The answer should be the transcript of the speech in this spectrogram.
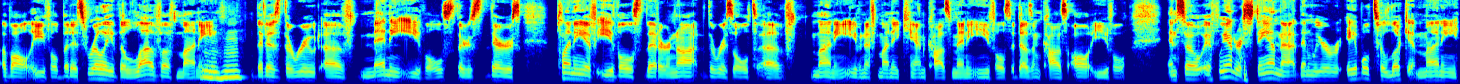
of all evil. But it's really the love of money mm-hmm. that is the root of many evils. There's, there's plenty of evils that are not the result of money. Even if money can cause many evils, it doesn't cause all evil. And so if we understand that, then we are able to look at money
